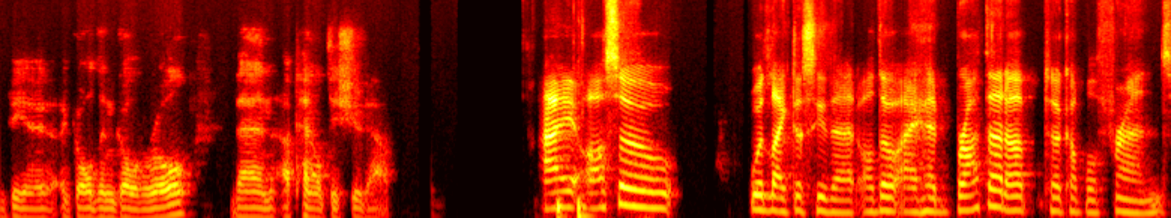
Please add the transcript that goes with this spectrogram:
via a golden goal rule than a penalty shootout. I also would like to see that, although I had brought that up to a couple of friends,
